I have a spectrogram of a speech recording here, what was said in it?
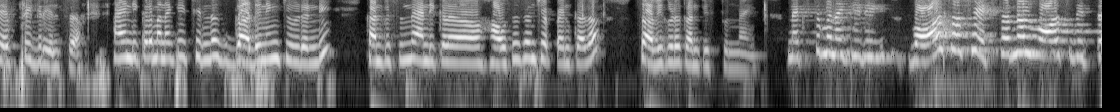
safety grills and ఇక్కడ మనకి చిన్న గార్డెనింగ్ చూడండి కనిపిస్తుంది. అండ్ ఇక్కడ హౌసెస్ అని చెప్పాను కదా సో అవి కూడా కనిపిస్తున్నాయి. నెక్స్ట్ మనకి ఇది వాల్స్ వచ్చి external walls with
